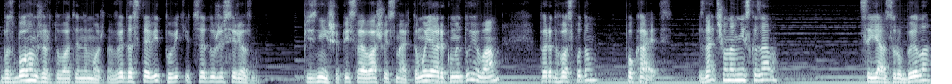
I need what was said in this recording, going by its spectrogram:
бо з Богом жартувати не можна. Ви дасте відповідь, і це дуже серйозно. Пізніше, після вашої смерті. Тому я рекомендую вам перед Господом покаятися. Знаєте, що вона мені сказала? Це я зробила,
